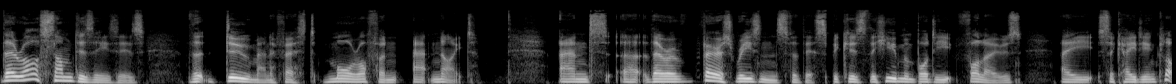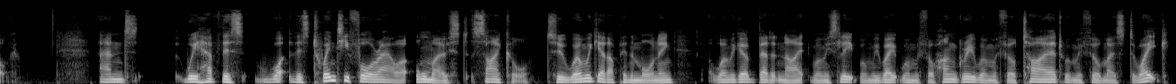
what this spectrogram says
there are some diseases that do manifest more often at night. And uh, there are various reasons for this because the human body follows a circadian clock. And we have this what this 24 hour almost cycle to when we get up in the morning when we go to bed at night, when we sleep, when we wake, when we feel hungry, when we feel tired, when we feel most awake.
